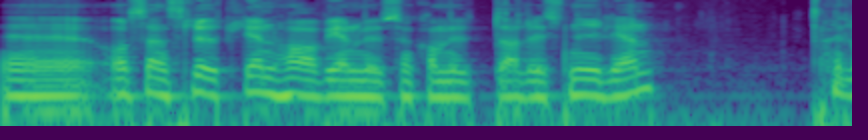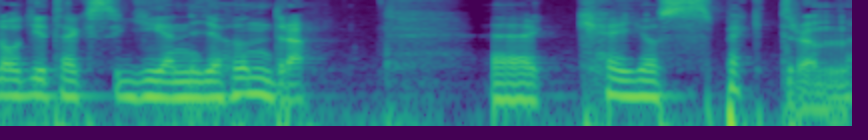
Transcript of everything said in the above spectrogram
Eh, och sen slutligen har vi en mus som kom ut alldeles nyligen. Logitechs G900. Eh, Chaos Spectrum.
